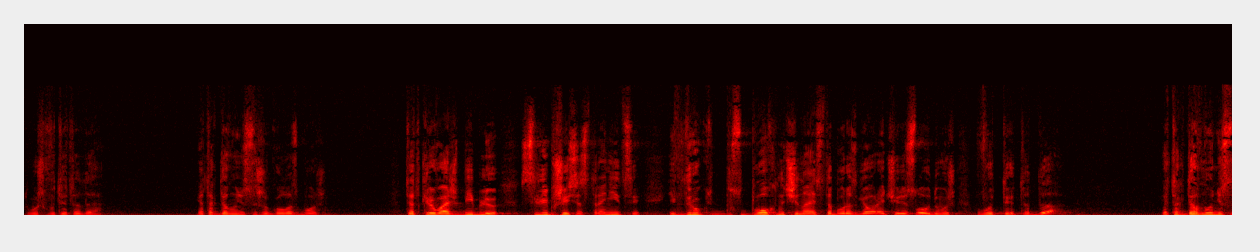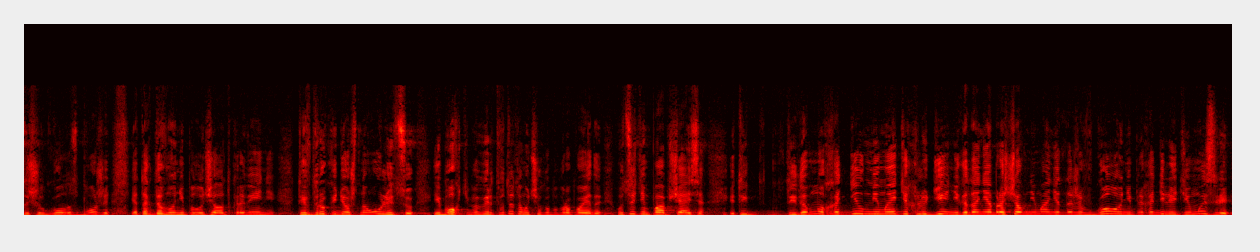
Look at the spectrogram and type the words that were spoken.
Думаешь, вот это да. Я так давно не слышал голос Божий. Ты открываешь Библию, слипшиеся страницы, и вдруг Бог начинает с тобой разговаривать через слово, думаешь, вот это да. Я так давно не слышал голос Божий, я так давно не получал откровений. Ты вдруг идешь на улицу, и Бог тебе говорит, вот этому человеку попроповедуй, вот с этим пообщайся. И ты, ты давно ходил мимо этих людей, никогда не обращал внимания, даже в голову не приходили эти мысли.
